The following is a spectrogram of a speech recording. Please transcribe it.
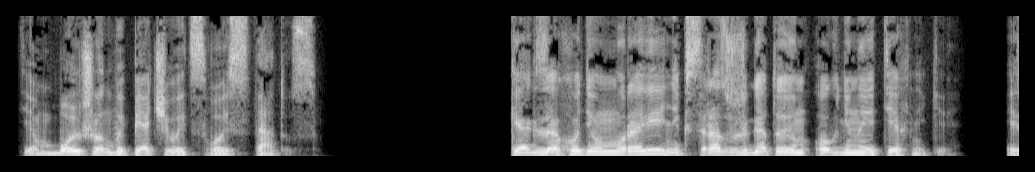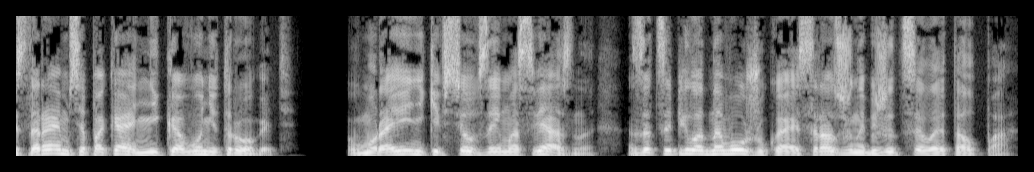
тем больше он выпячивает свой статус». Как заходим в муравейник, сразу же готовим огненные техники. И стараемся пока никого не трогать. В муравейнике все взаимосвязано. Зацепил одного жука, и сразу же набежит целая толпа.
